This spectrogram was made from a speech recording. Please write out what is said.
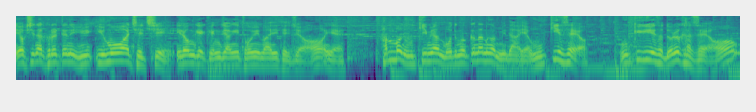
역시나 그럴 때는 유, 모와 재치 이런 게 굉장히 도움이 많이 되죠. 예. 한 번 웃기면 모든 건 끝나는 겁니다. 예, 웃기세요. 웃기기 위해서 노력하세요.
